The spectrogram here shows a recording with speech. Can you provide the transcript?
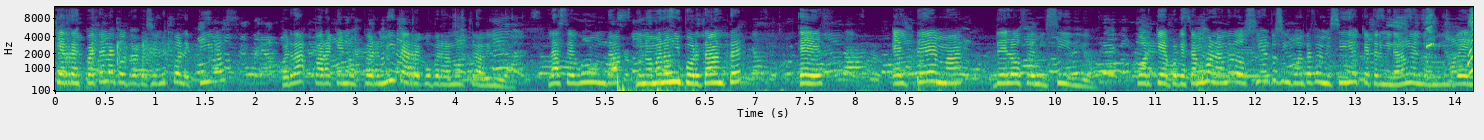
que respeten las contrataciones colectivas, ¿verdad? Para que nos permita recuperar nuestra vida. La segunda, y no menos importante, es el tema de los femicidios. ¿Por qué? Porque estamos hablando de 250 femicidios que terminaron en el 2020.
